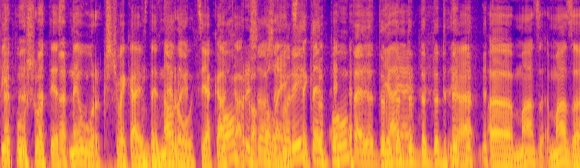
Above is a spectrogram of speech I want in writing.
piepūšoties, neurkšķi vai kā jūs teicat, nerūc. Ja, kā, kā, kā kolēģis te pumpē. jā, jā, jā, uh, maza, maza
